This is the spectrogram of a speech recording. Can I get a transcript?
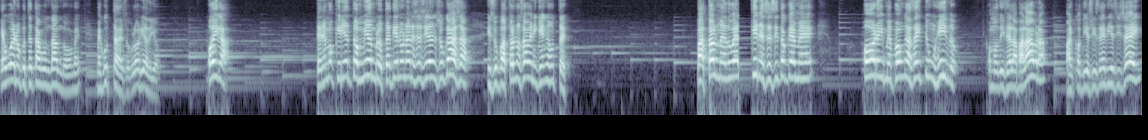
Qué bueno que usted está abundando. Me, gusta eso, gloria a Dios. Oiga, tenemos 500 miembros. Usted tiene una necesidad en su casa y su pastor no sabe ni quién es usted. Pastor, me duele que necesito que me ore y me ponga aceite ungido. Como dice la palabra, Marcos 16, 16.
